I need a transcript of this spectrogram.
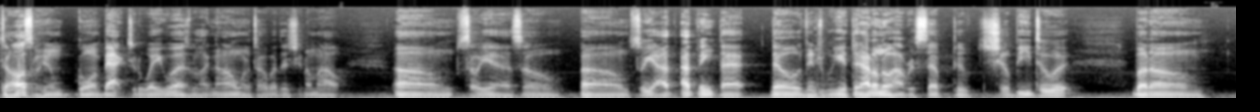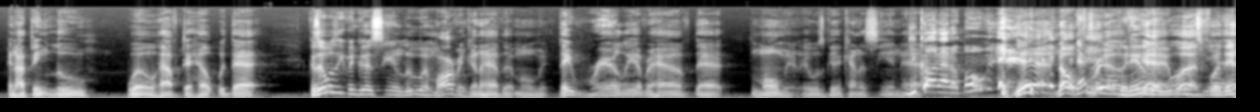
To also him going back to the way he was, but like, no, I don't want to talk about this shit. I'm out. Um, so yeah, so um, so yeah, I, I think that they'll eventually get there. I don't know how receptive she'll be to it, but um, and I think Lou will have to help with that because it was even good seeing Lou and Marvin kind of have that moment. They rarely ever have that moment. It was good kind of seeing that. You call that a moment? yeah, no, That's for real. for them, yeah, it it was. was for Yeah.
